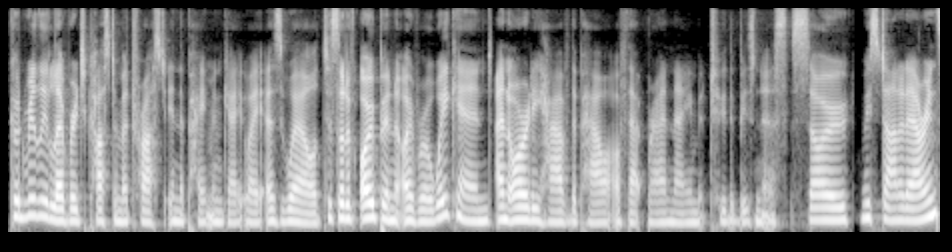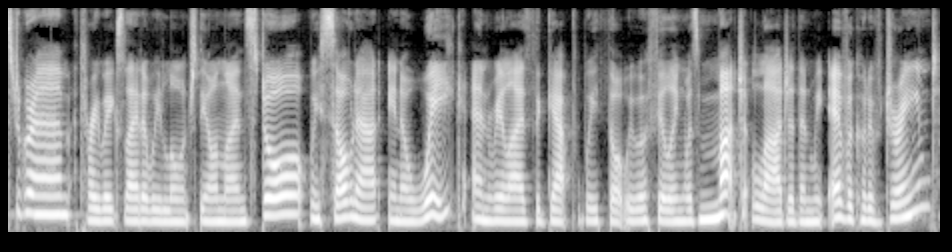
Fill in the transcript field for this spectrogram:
could really leverage customer trust in the payment gateway as well to sort of open over a weekend and already have the power of that brand name to the business. So we started our Instagram. Three weeks later, we launched the online store. We sold out in a week and realized the gap we thought we were filling was much larger than we ever could have dreamed.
